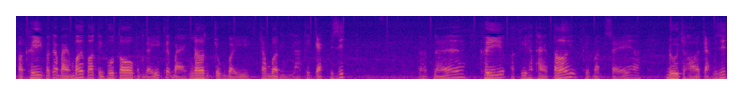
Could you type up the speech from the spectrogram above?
và khi mà các bạn mới mở tiệm photo mình nghĩ các bạn nên chuẩn bị cho mình là cái card visit. Ờ, để khi mà khi khách hàng tới thì mình sẽ đưa cho họ card visit.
